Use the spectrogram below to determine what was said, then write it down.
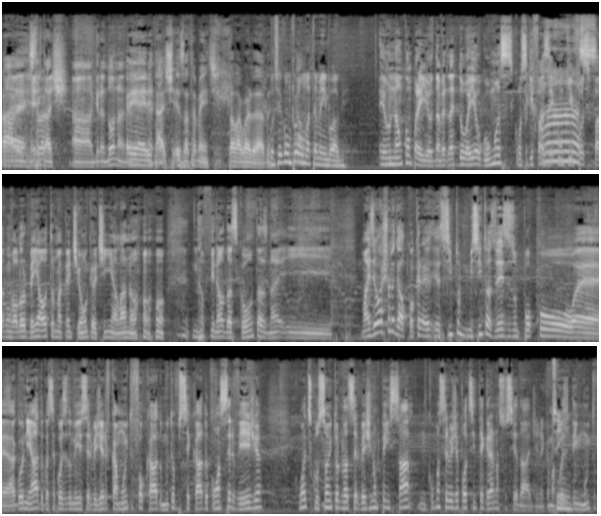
Ah, é, Strap- Heritage. A grandona? né? É, Heritage, exatamente. Tá lá guardada. você comprou uma também, Bob. Eu não comprei, eu na verdade doei algumas, consegui fazer com Ah, que fosse pago um valor bem alto numa Cantillon que eu tinha lá no, no final das contas, né? E mas eu acho legal, qualquer, eu sinto, me sinto às vezes um pouco é, agoniado com essa coisa do meio cervejeiro ficar muito focado, muito obcecado com a cerveja, com a discussão em torno da cerveja e não pensar em como a cerveja pode se integrar na sociedade, né? Que é uma Sim. coisa que tem muito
